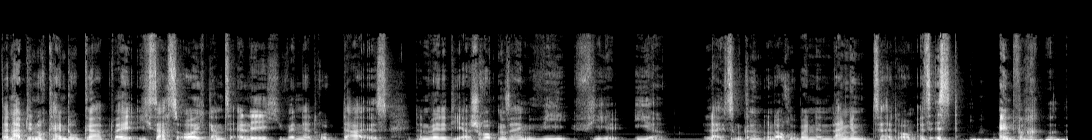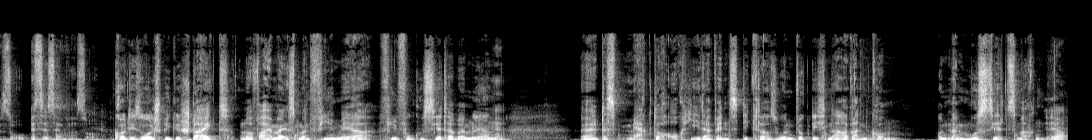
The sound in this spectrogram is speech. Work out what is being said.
Dann habt ihr noch keinen Druck gehabt, weil ich sag's euch ganz ehrlich, wenn der Druck da ist, dann werdet ihr erschrocken sein, wie viel ihr leisten könnt und auch über einen langen Zeitraum. Es ist einfach so. Es ist einfach so. Cortisolspiegel steigt und auf einmal ist man viel mehr, viel fokussierter beim Lernen. Äh, das merkt doch auch jeder, wenn es die Klausuren wirklich nah rankommen. Und man muss jetzt machen. Ja.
